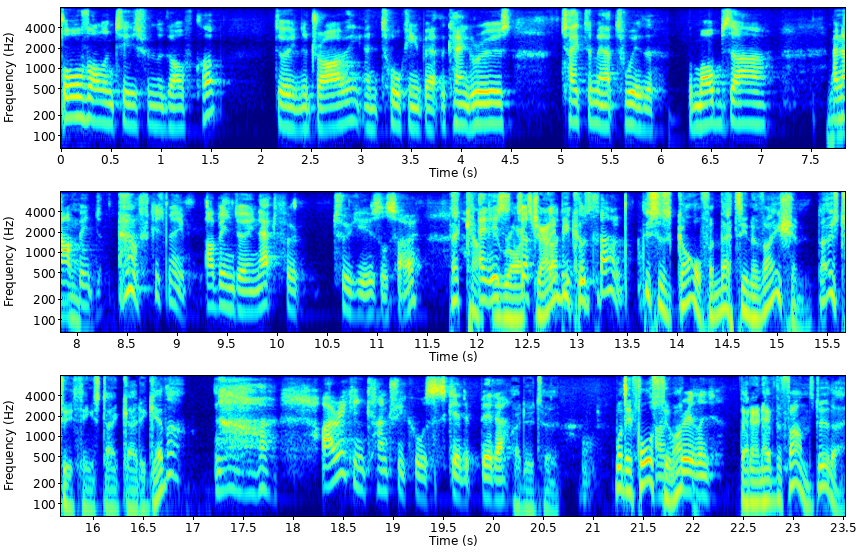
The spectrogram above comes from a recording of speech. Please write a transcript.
all volunteers from the golf club doing the driving and talking about the kangaroos, take them out to where the, the mobs are. Wow. And I've been, excuse me, I've been doing that for two years or so. That can't and be right, Jane, because this is golf and that's innovation. Those two things don't go together. I reckon country courses get it better. I do too. Well, they're forced to, really, they? they? don't have the funds, do they?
